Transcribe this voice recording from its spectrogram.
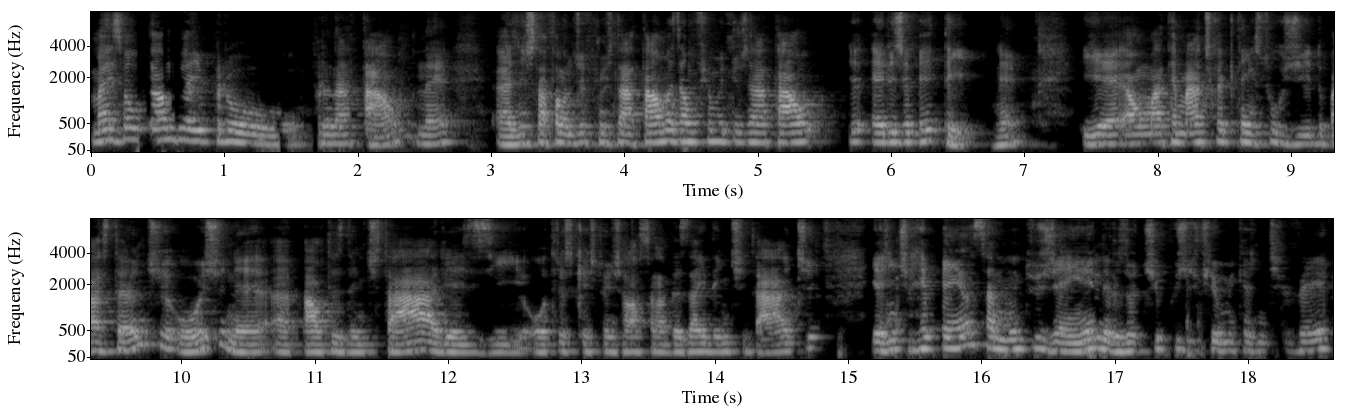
Mas voltando aí pro, pro Natal, né? A gente está falando de filme de Natal, mas é um filme de Natal LGBT, né? E é uma temática que tem surgido bastante hoje, né? Pautas identitárias e outras questões relacionadas à identidade. E a gente repensa muitos gêneros ou tipos de filme que a gente vê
